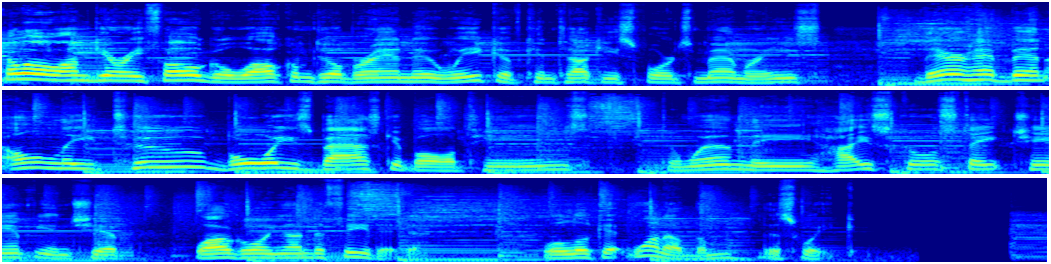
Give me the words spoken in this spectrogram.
Hello, I'm Gary Fogle. Welcome to a brand new week of Kentucky Sports Memories. There have been only two boys basketball teams to win the high school state championship while going undefeated. We'll look at one of them this week.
